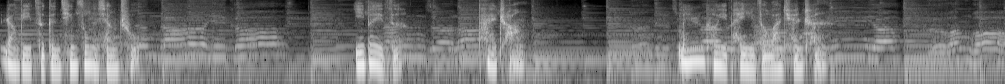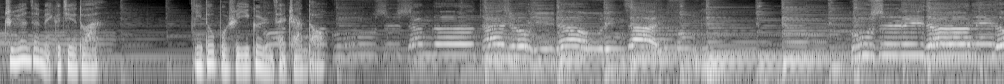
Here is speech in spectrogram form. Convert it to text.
让彼此更轻松的相处。一辈子太长，没人可以陪你走完全程。只愿在每个阶段，你都不是一个人在战斗。太久已飘零在风里，故事里的你都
